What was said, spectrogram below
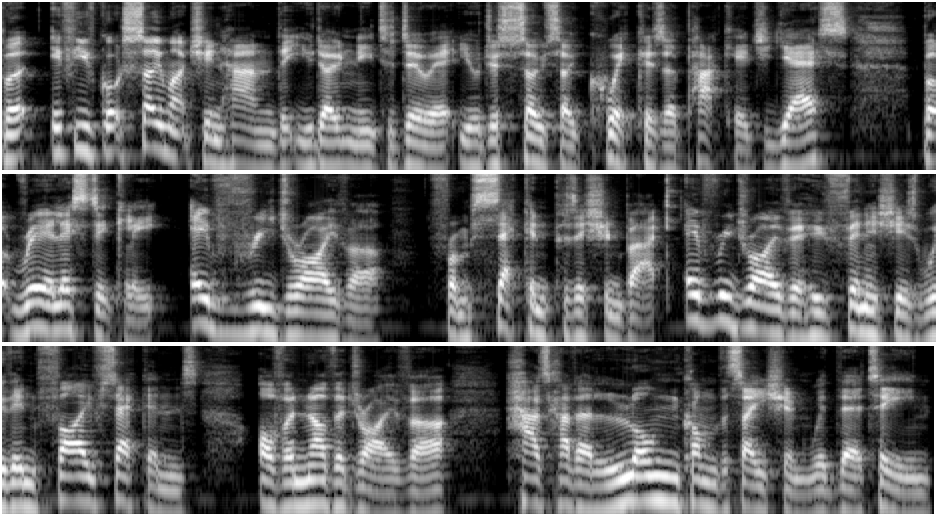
but if you've got so much in hand that you don't need to do it, you're just so, so quick as a package, yes. But realistically, every driver from second position back, every driver who finishes within five seconds of another driver has had a long conversation with their team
